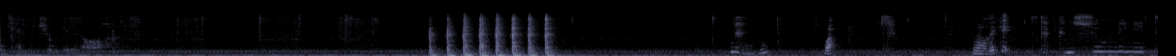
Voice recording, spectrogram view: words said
Okay, make sure we get it all. hmm What? You want to lick it? Stop consuming it.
